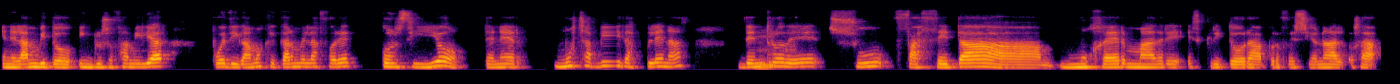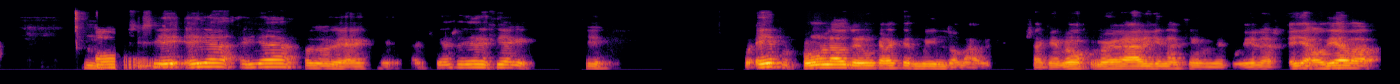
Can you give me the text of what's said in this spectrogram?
en el ámbito incluso familiar, pues digamos que Carmen Laforet consiguió tener muchas vidas plenas dentro mm. de su faceta mujer, madre, escritora, profesional. O sea. Mm. Eh, sí, ella, ella, ella decía que, ella, por un lado, tenía un carácter muy indomable. O sea, que no, no era alguien a quien le pudieras. Ella odiaba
